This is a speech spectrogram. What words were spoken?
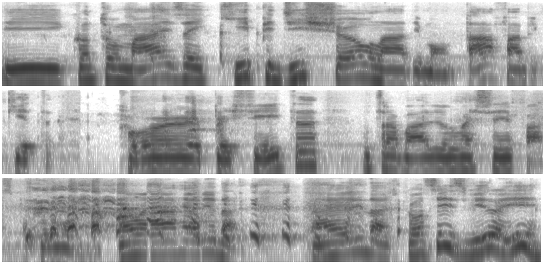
E quanto mais a equipe de chão lá de montar a fabriqueta for perfeita, o trabalho vai ser fácil todo mundo. Não é a realidade. É a realidade. Como vocês viram aí,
